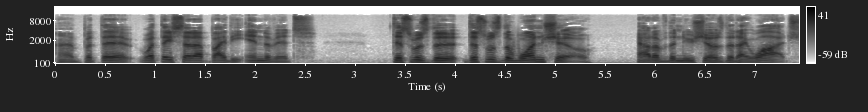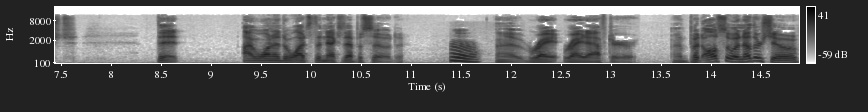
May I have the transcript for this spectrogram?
uh, but the what they set up by the end of it, this was the this was the one show out of the new shows that I watched that I wanted to watch the next episode Hmm. uh, right right after. Uh, but also another show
